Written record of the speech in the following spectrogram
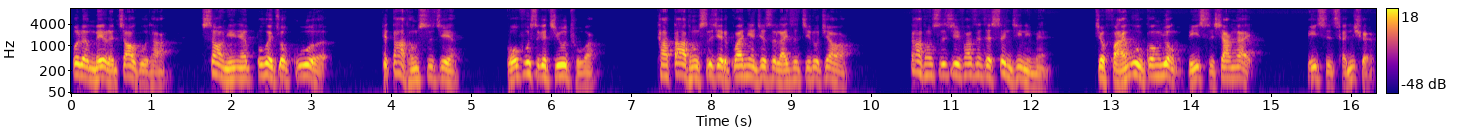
不能没有人照顾他；少年人不会做孤儿。这大同世界，啊国父是个基督徒啊，他大同世界的观念就是来自基督教啊。大同世界发生在圣经里面，就凡物公用，彼此相爱，彼此成全。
